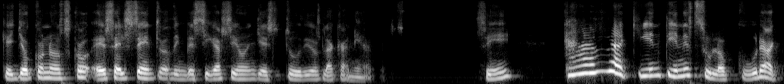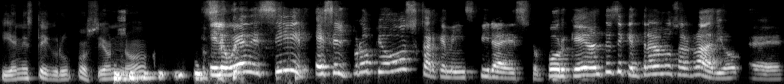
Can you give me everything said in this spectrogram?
que yo conozco es el Centro de Investigación y Estudios Lacanianos. ¿Sí? Cada quien tiene su locura aquí en este grupo, ¿sí o no? Y le voy a decir, es el propio Oscar que me inspira esto, porque antes de que entráramos al radio, eh,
